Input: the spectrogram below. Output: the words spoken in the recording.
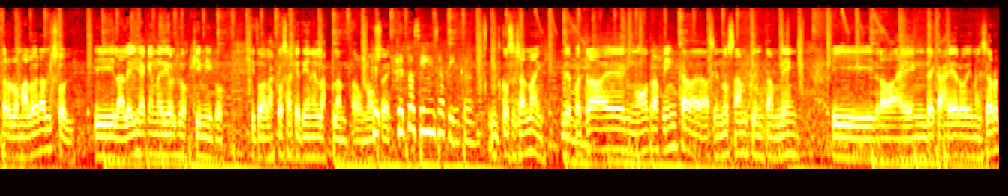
pero lo malo era el sol y la alergia que me dio los químicos y todas las cosas que tienen las plantas, o no sé. ¿Qué tú hacías en esa finca? cosechar maíz. Y después trabajé en otra finca haciendo sampling también y trabajé en de cajero y mesero.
